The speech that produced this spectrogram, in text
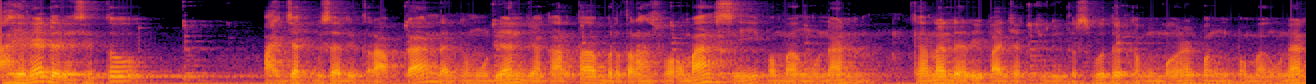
akhirnya dari situ pajak bisa diterapkan dan kemudian Jakarta bertransformasi pembangunan karena dari pajak judi tersebut dan pembangunan pembangunan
